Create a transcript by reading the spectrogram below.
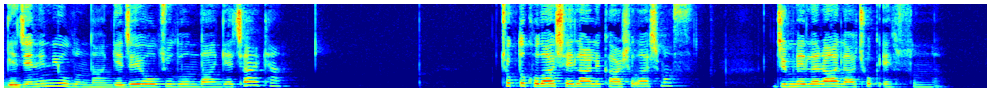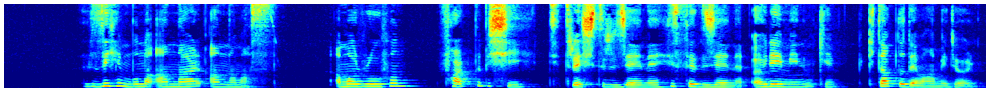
gecenin yolundan, gece yolculuğundan geçerken çok da kolay şeylerle karşılaşmaz. Cümleler hala çok efsunlu. Zihin bunu anlar anlamaz. Ama ruhun farklı bir şey titreştireceğine, hissedeceğine öyle eminim ki kitapla devam ediyorum.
